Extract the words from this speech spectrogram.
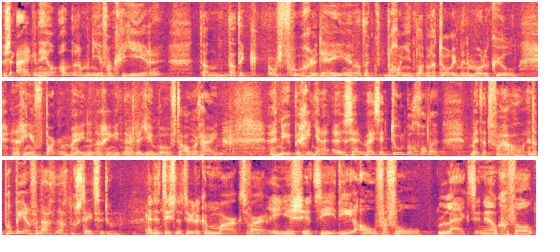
Dus eigenlijk een heel andere manier van creëren dan dat ik vroeger deed. Dat ik begon je in het laboratorium met een molecuul. En dan ging een verpakking omheen en dan ging het naar de Jumbo of de Albert Heijn. En nu begin je, uh, wij zijn toen begonnen met het verhaal. En dat proberen we vandaag de dag nog steeds te doen. En het is natuurlijk een markt waarin je zit die, die overvol lijkt in elk geval.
